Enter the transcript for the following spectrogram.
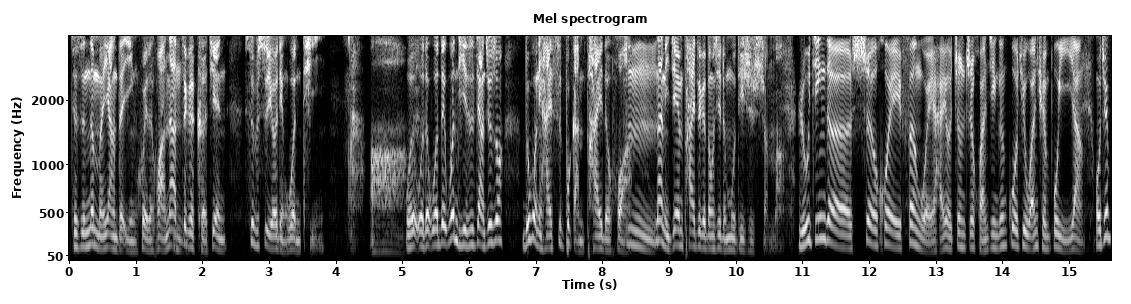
就是那么样的隐晦的话，那这个可见是不是有点问题？哦，我我的我的问题是这样，就是说，如果你还是不敢拍的话，嗯，那你今天拍这个东西的目的是什么？如今的社会氛围还有政治环境跟过去完全不一样。我觉得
